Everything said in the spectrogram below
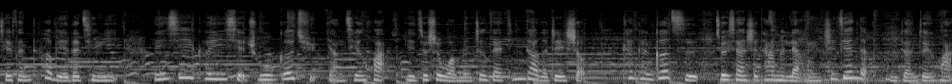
这份特别的情谊，林夕可以写出歌曲《杨千嬅》，也就是我们正在听到的这首。看看歌词，就像是他们两人之间的一段对话。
